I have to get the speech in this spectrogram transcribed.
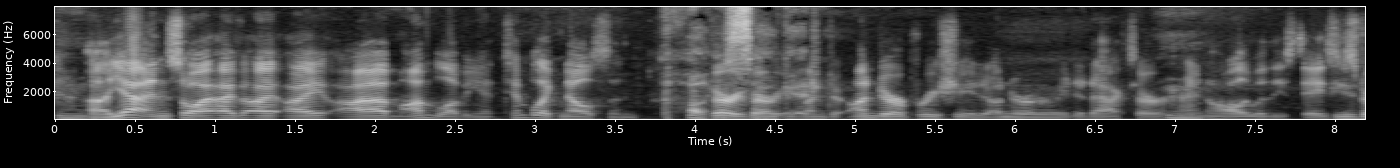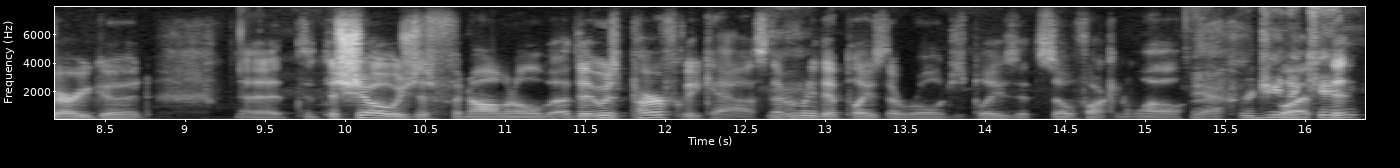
Mhm. Uh, yeah, and so I, I, I, I, I'm, I'm loving it. Tim Blake Nelson, Oh, very, so very under, underappreciated, underrated actor Mhm. in Hollywood these days. He's very good. Uh, the, the show is just phenomenal. It was perfectly cast. Mhm. Everybody that plays their role just plays it so fucking well. yeah, Regina but King. thi-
